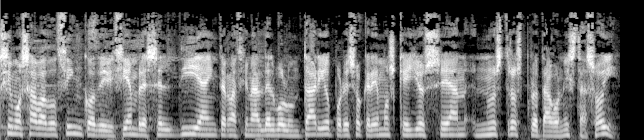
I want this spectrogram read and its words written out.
próximo sábado 5 de diciembre es el Día Internacional del Voluntario, por eso queremos que ellos sean nuestros protagonistas hoy.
